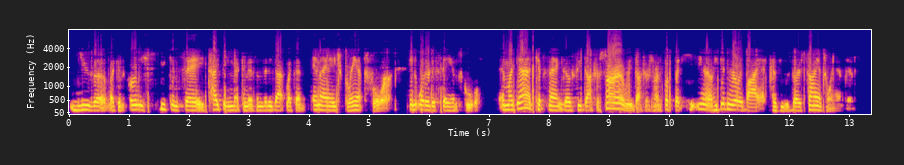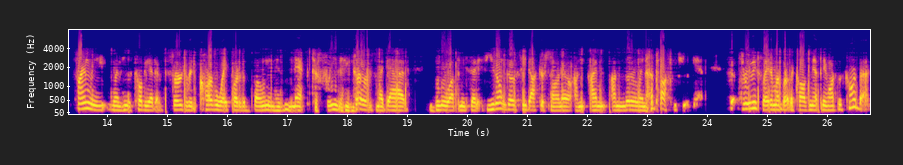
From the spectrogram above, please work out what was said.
use a, like an early speak and say typing mechanism that he got like an NIH grant for in order to stay in school. And my dad kept saying, go see Dr. Sarno, read Dr. Sarno's book, but he, you know, he didn't really buy it because he was very science oriented. Finally, when he was told he had a surgery to carve away part of the bone in his neck to free the nerves, my dad blew up and he said, if you don't go see Dr. Sarno, I'm, I'm, I'm literally not talking to you again three weeks later, my brother calls me up and he wants his car back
